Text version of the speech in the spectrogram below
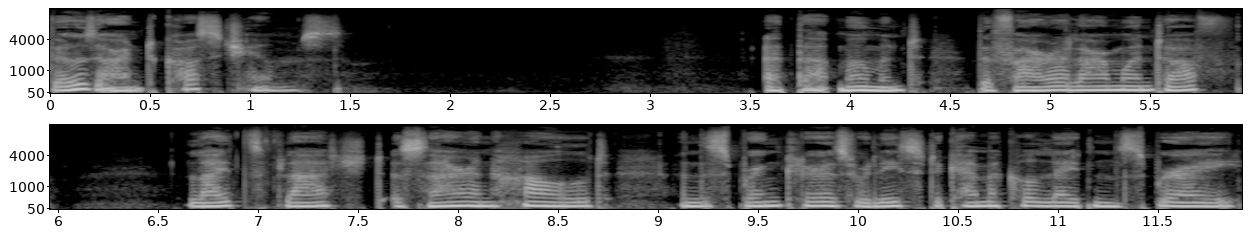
Those aren't costumes. At that moment, the fire alarm went off. Lights flashed, a siren howled, and the sprinklers released a chemical laden spray.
